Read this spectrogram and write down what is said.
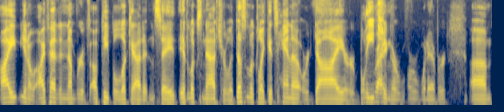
I, you know, I've had a number of, of people look at it and say it looks natural. It doesn't look like it's henna or dye or bleaching right. or, or whatever. Um,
